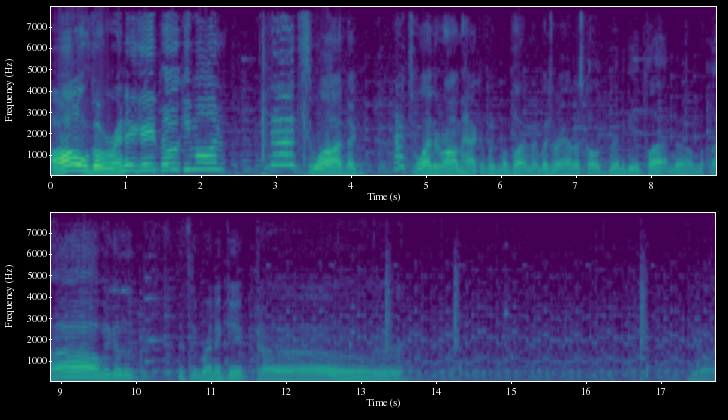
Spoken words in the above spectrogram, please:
Oh, the renegade Pokemon? That's why the that's why the ROM hacker Pokemon Platinum by Drayano is called Renegade Platinum. Oh, because it's a renegade. Uh... Yeah.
